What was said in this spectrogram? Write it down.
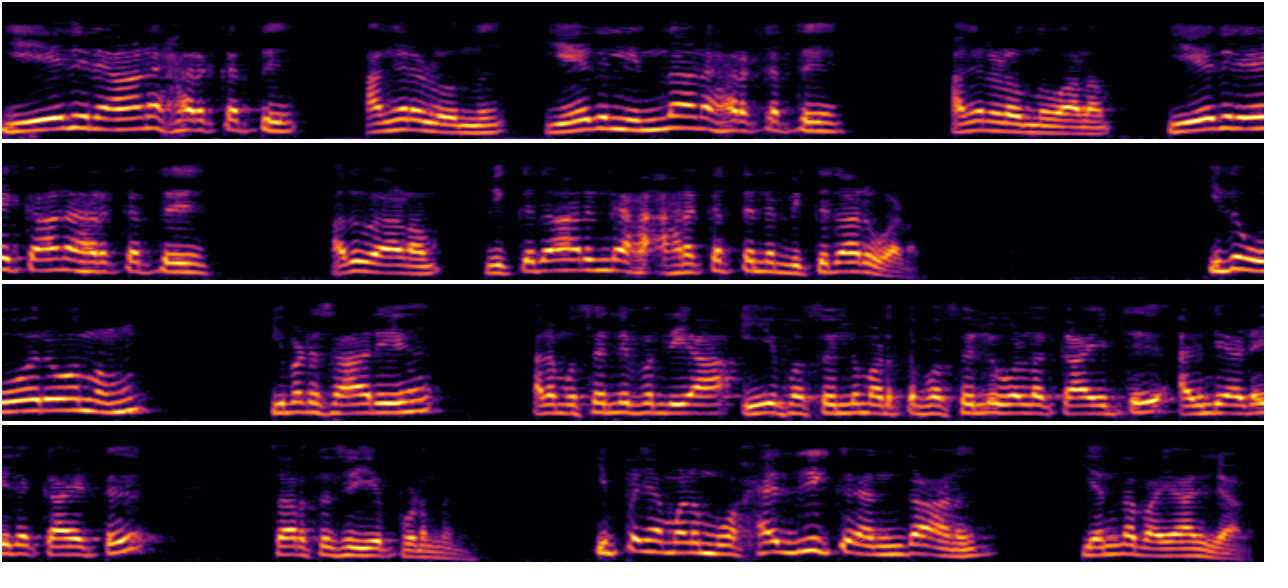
ഏതിനാണ് ഹർക്കത്ത് അങ്ങനെയുള്ള ഒന്ന് ഏതിൽ നിന്നാണ് ഹർക്കത്ത് അങ്ങനെയുള്ള ഒന്ന് വേണം. ഏതിലേക്കാണ് ഹർക്കത്ത് അത് വേണം. മിക്കതാറിന്റെ ഹർക്കത്തിന്റെ മിക്കതാറ് വേണം. ഇത് ഓരോന്നും ഇവിടെ സാര് അല്ല മുസന്നിഫ് എന്ത് ചെയ്യാ ഈ ഫസലിലും അടുത്ത ഫസലുകളിലൊക്കെ ആയിട്ട് അതിന്റെ ഇടയിലൊക്കെ ആയിട്ട് ചർച്ച ചെയ്യപ്പെടുന്നുണ്ട്. ഇപ്പൊ നമ്മൾ മുഹദ്രിക്ക് എന്താണ് എന്ന ബയാനിലാണ്.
